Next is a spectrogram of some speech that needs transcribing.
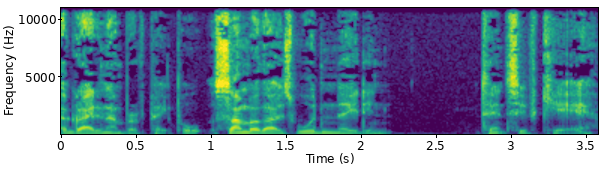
a greater number of people. Some of those wouldn't need intensive care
